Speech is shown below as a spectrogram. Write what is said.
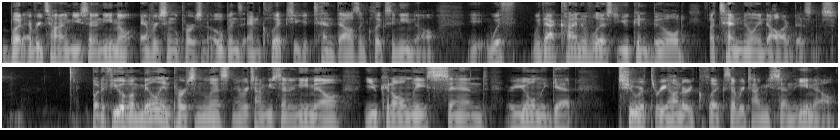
but every time you send an email, every single person opens and clicks. You get 10,000 clicks in email. With, with that kind of list, you can build a $10 million business. But if you have a million person list and every time you send an email, you can only send or you only get two or 300 clicks every time you send the email,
